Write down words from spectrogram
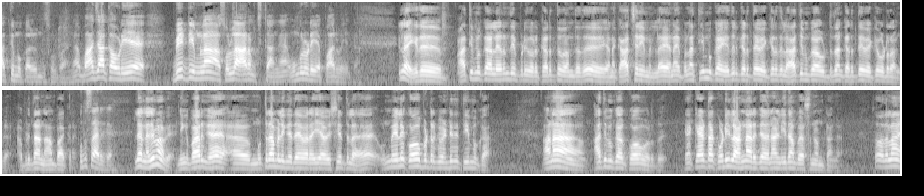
அதிமுக இருந்து சொல்றாங்க. பாஜகவுடைய பி டீம்லாம் சொல்ல ஆரம்பிச்சிட்டாங்க. உங்களுடைய பார்வை தான் இல்லை இது அதிமுகல இருந்து இப்படி ஒரு கருத்து வந்தது எனக்கு ஆச்சரியம் இல்லை. ஏன்னா இப்பெல்லாம் திமுக எதிர்கருத்தே வைக்கிறது இல்லை. அதிமுக விட்டு தான் கருத்தே வைக்க விடுறாங்க. அப்படி தான் நான் பார்க்குறேன் புதுசா இருக்கு. இல்லை நிஜமாவே. நீங்கள் பாருங்க அஹ், முத்துராமலிங்க தேவர் ஐயா விஷயத்தில் உண்மையிலே கோவப்பட்டிருக்க வேண்டியது திமுக. ஆனால் அதிமுக கோவம் வருது. ஏன் கேட்டால் கொடியில் அண்ணா இருக்குது அதனால நீ தான் பேசணும்ட்டாங்க. ஸோ அதெல்லாம்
